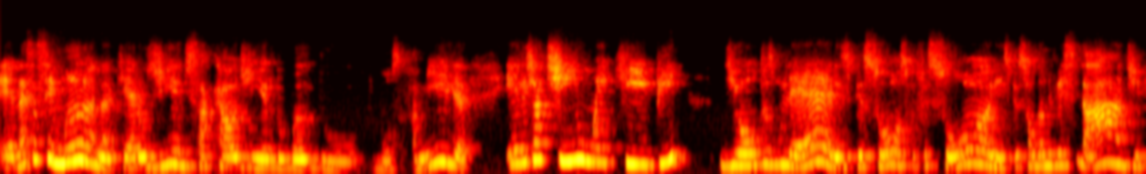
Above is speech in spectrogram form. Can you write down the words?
é, nessa semana, que era o dia de sacar o dinheiro do, do, Bolsa Família, eles já tinham uma equipe de outras mulheres, pessoas, professores, pessoal da universidade,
